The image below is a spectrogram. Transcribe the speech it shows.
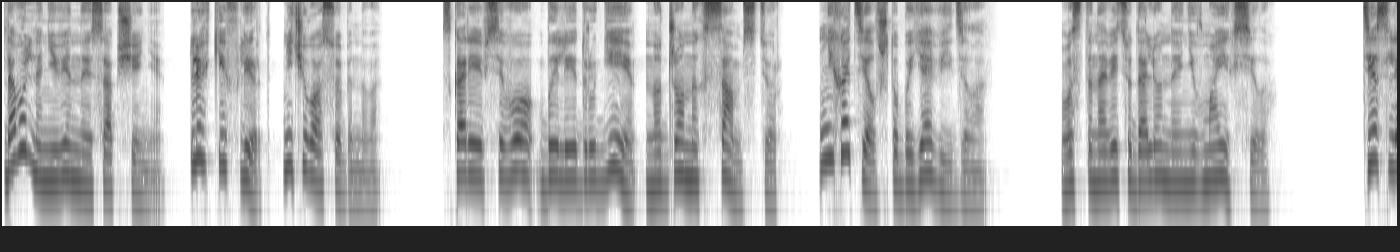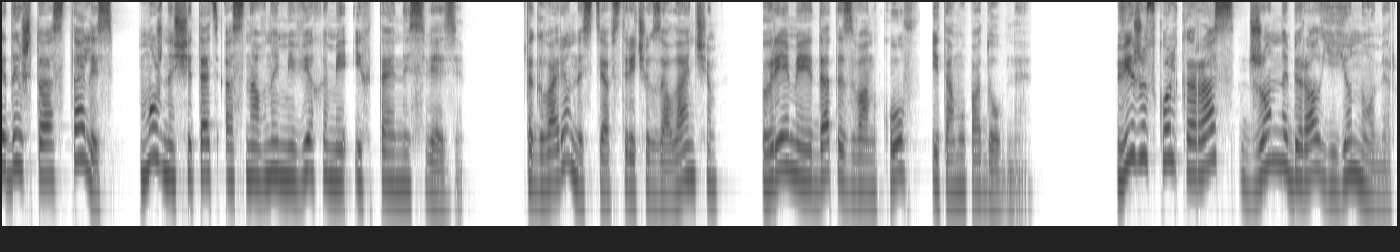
Довольно невинные сообщения. Легкий флирт, ничего особенного. Скорее всего, были и другие, но Джон их сам стер. Не хотел, чтобы я видела. Восстановить удаленное не в моих силах. Те следы, что остались, можно считать основными вехами их тайной связи. Договоренности о встречах за ланчем, время и даты звонков и тому подобное. Вижу, сколько раз Джон набирал ее номер.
